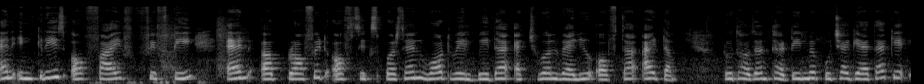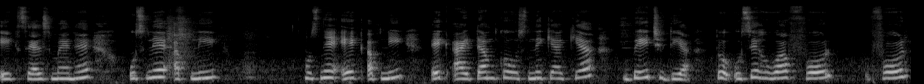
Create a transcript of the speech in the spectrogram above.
and increase of five fifty and a profit of six percent what will be the actual value of the item 2013 में पूछा गया था कि एक सेल्समैन है, उसने अपनी, उसने एक अपनी, एक आइटम को उसने क्या किया? बेच दिया। तो उसे हुआ फोर फोर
